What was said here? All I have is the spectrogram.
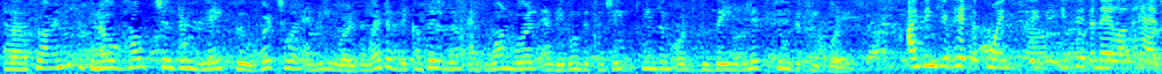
Uh, so I'm interested to know how children relate to virtual and real worlds and whether they consider them as one world and they don't differentiate between them or do they live two different worlds? I think you've hit the point, you've hit the nail on the head.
